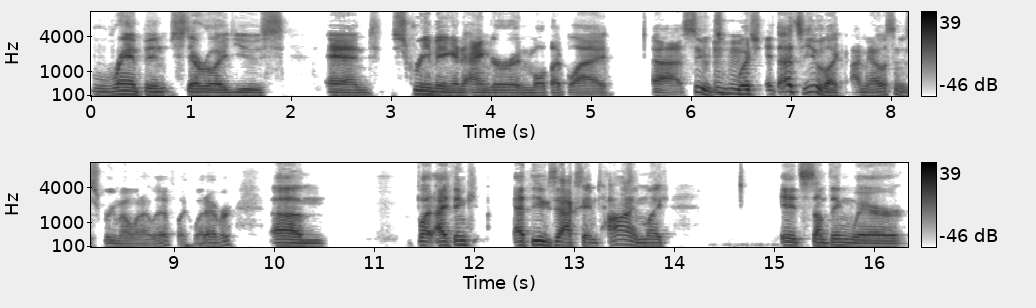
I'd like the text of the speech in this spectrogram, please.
rampant steroid use, and screaming and anger and multiply uh, suits. Mhm. Which if that's you, like I mean, I listen to screamo when I live, like whatever. Um, but I think at the exact same time, like it's something where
